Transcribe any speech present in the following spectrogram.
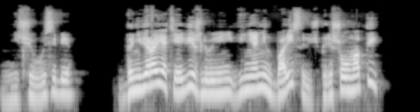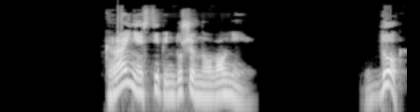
«Ничего себе! Да невероятие вежливый Вениамин Борисович перешел на «ты». Крайняя степень душевного волнения. Док,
